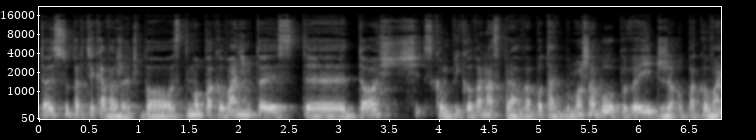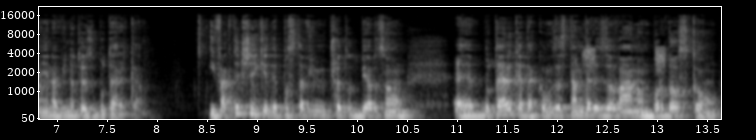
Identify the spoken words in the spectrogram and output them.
To jest super ciekawa rzecz, bo z tym opakowaniem to jest e, dość skomplikowana sprawa, bo tak, bo można było powiedzieć, że opakowanie na wino to jest butelka. I faktycznie, kiedy postawimy przed odbiorcą butelkę taką zestandaryzowaną, bordowską,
